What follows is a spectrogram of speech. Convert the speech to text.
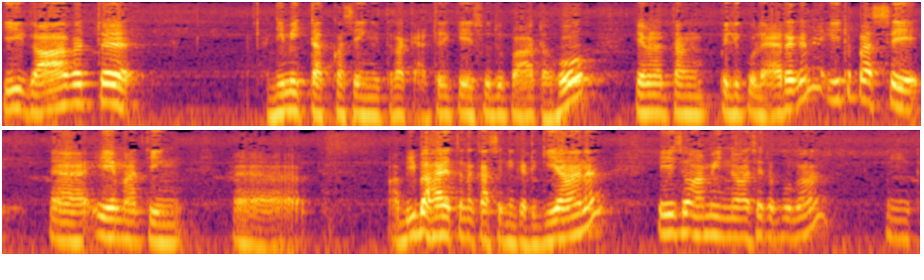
ඊ ගාවට නිමිත්තක් වශයෙන් විතරක් ඇටකේ සුදු පාට හෝ එහෙම නැත්නම් පිළිකුල අරගෙන ඊට පස්සේ ඒ මතින් අභිභායතන කසිනකට ගියාන ඒ ස්වාමීන් වහන්සේට පුළුවන් මේක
